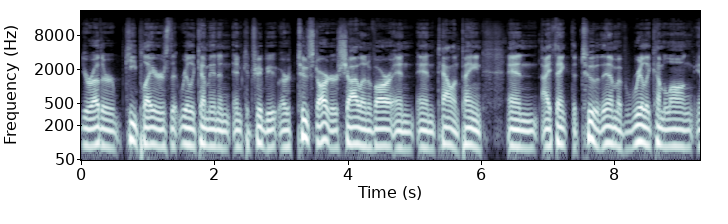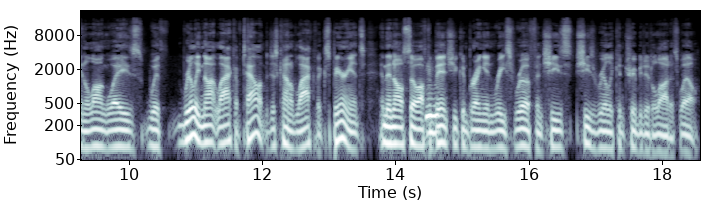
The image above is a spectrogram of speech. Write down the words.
your other key players that really come in and, and contribute are two starters, Shyla Navarre and, and Talon Payne. And I think the two of them have really come along in a long ways with really not lack of talent, but just kind of lack of experience. And then also off the mm-hmm. bench, you can bring in Reese Roof and she's, she's really contributed a lot as well.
